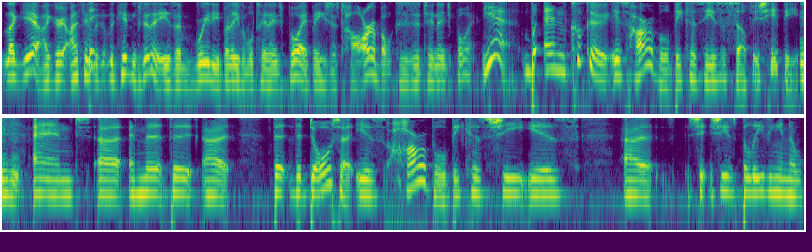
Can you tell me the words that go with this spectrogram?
Like, yeah, I agree. I think the, the kid in particular is a really believable teenage boy, but he's just horrible because he's a teenage boy. Yeah, but, and Cuckoo is horrible because he is a selfish hippie, Mm-hmm. and uh, and the the, uh, the the daughter is horrible because she is. Uh, she, she's believing in a,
